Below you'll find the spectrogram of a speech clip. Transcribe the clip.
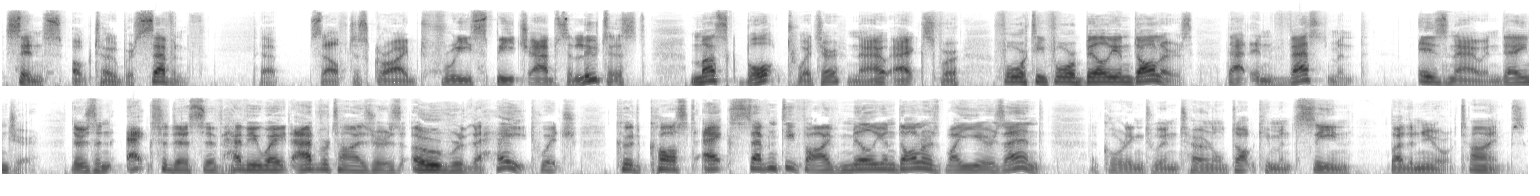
since October 7th A self described free speech absolutist, Musk bought Twitter, now X, for $44 billion. That investment is now in danger. There's an exodus of heavyweight advertisers over the hate, which could cost X $75 million by year's end, according to internal documents seen by the New York Times.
